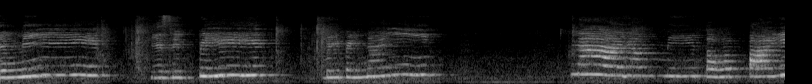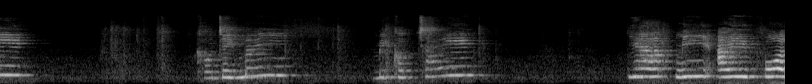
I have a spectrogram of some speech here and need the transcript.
อย่างนี้ยี่สิบปี ไม่ไปไหน หน้ายังมีต่อไป เข้าใจไหม ไม่เข้าใจ อยากมีไอโฟน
